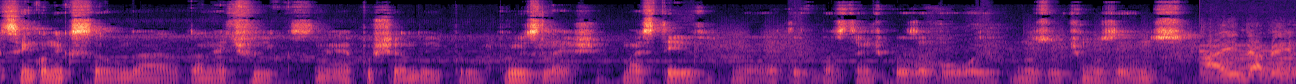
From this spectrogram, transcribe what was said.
sem conexão da, da Netflix, né? Puxando aí pro, pro Slash. Mas teve, né? Teve bastante coisa boa aí nos últimos anos. Ainda bem.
